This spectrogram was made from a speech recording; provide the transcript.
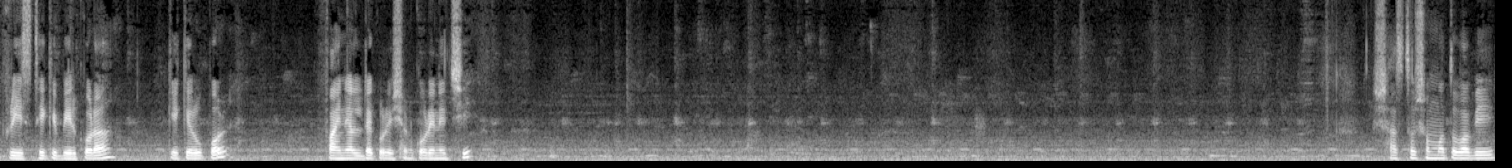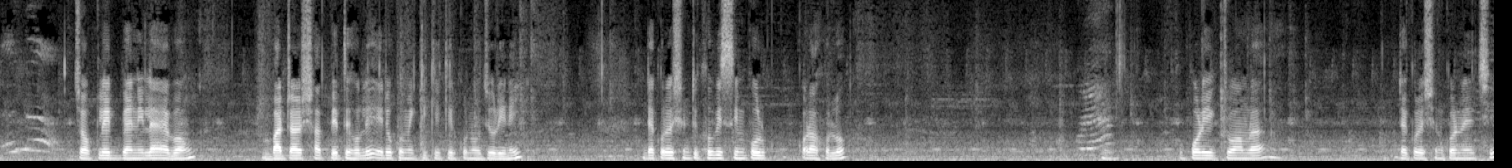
ফ্রিজ থেকে বের করা কেকের উপর ফাইনাল ডেকোরেশন করে নিচ্ছি। স্বাস্থ্যসম্মতভাবে চকলেট, ভ্যানিলা এবং বাটার স্বাদ পেতে হলে এরকম একটি কেকের কোনো জুড়ি নেই। ডেকোরেশনটি খুবই সিম্পল করা হলো। উপরে একটু আমরা ডেকোরেশন করে নিচ্ছি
